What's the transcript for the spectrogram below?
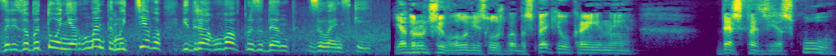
залізобетонні аргументи миттєво відреагував президент Зеленський. Я доручив голові Служби безпеки України, Держспецзв'язку,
